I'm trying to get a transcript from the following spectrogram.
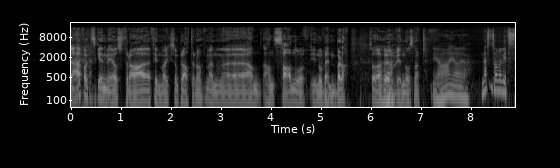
Det er faktisk en med oss fra Finnmark som prater nå, men øh, han, han sa noe i november, da. Så da hører vi den nå snart. Ja, ja, ja. Nesten samme vits.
